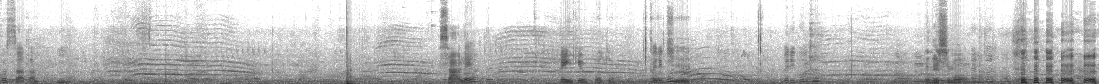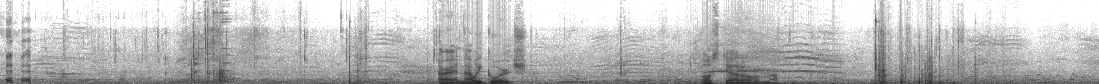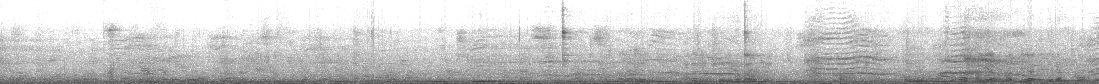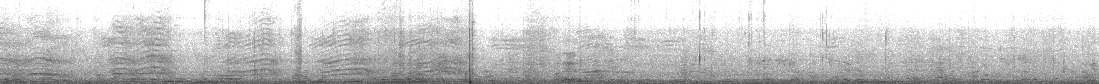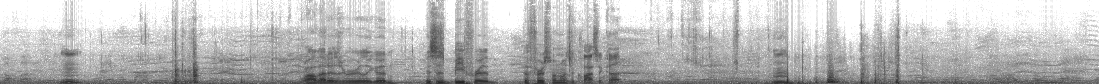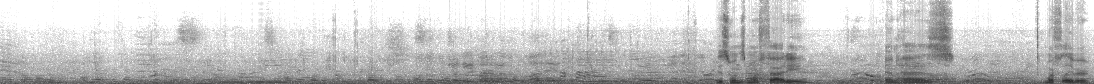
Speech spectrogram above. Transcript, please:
Costata? Mm. Sale. Thank you. Molto. Very Grazie. good. Very good. Benissimo. All right, now we gorge. Ostia Mm. Wow, that is really good. This is beef rib. The first one was a classic cut. Mm. This one's more fatty and has more flavor.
